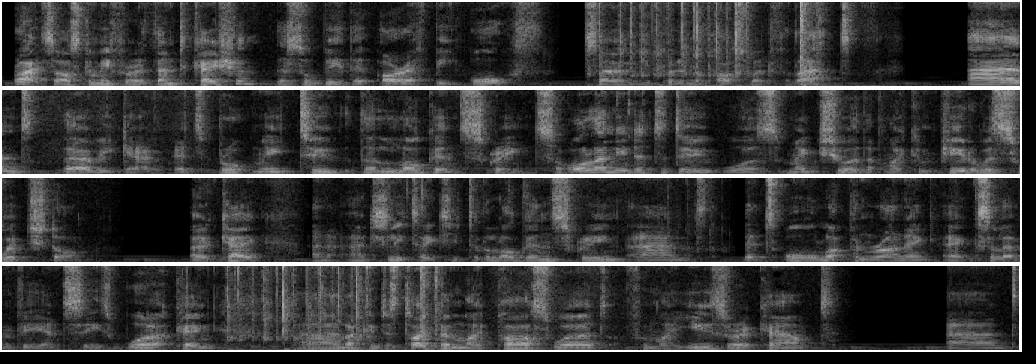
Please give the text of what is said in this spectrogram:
Right, it's asking me for authentication. This will be the RFB auth. So you put in the password for that. And there we go. It's brought me to the login screen. So all I needed to do was make sure that my computer was switched on. Okay, and it actually takes you to the login screen and it's all up and running. X11VNC is working and I can just type in my password for my user account and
